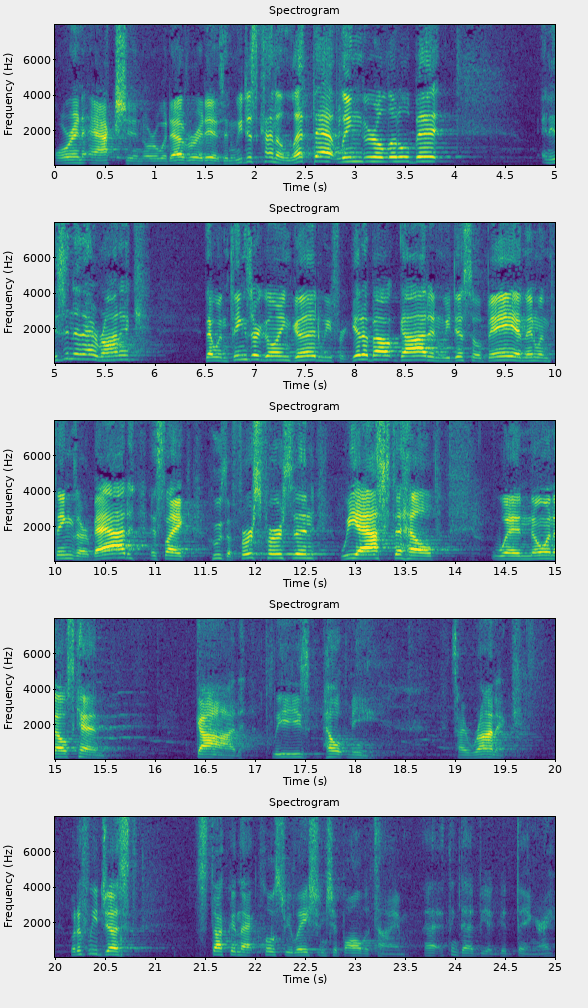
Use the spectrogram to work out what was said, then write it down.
or an action or whatever it is. And we just kind of let that linger a little bit. And isn't it ironic that when things are going good, we forget about God and we disobey, and then when things are bad, it's like, who's the first person we ask to help when no one else can? God, please help me. It's ironic. What if we just stuck in that close relationship all the time? I think that'd be a good thing, right?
